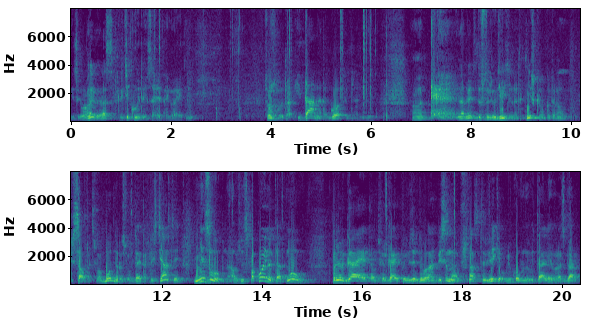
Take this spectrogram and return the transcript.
из Гурманель как раз критикует их за это, говорит. Ну, что же вы так? И дан это год. Вот. И надо иметь в виду, что удивительно, эта книжка, которую он писал так свободно, рассуждает о христианстве, не злобно, а очень спокойно так, ну, превергает, там, свергает, повезет. Это была написана в 16 веке, опубликована в Италии в разгар,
